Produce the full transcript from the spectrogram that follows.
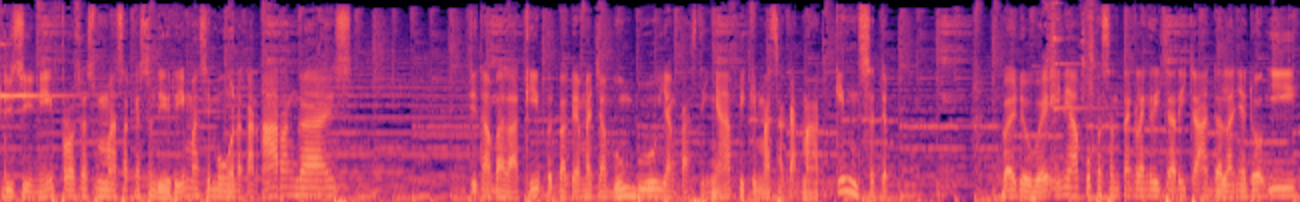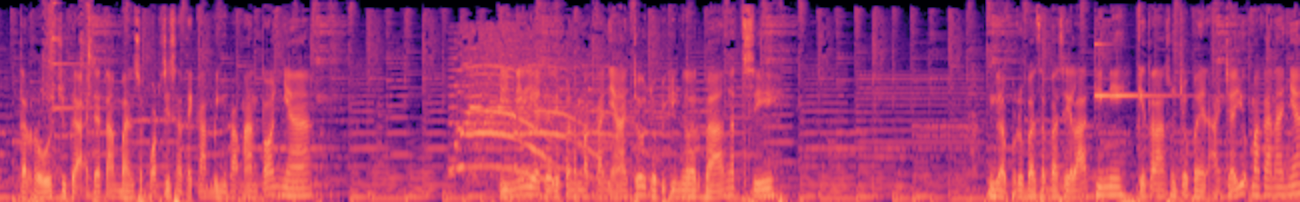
Di sini proses memasaknya sendiri masih menggunakan arang, guys. Ditambah lagi berbagai macam bumbu yang pastinya bikin masakan makin sedap. By the way, ini aku pesen tengkleng rica-rica andalannya doi. Terus juga ada tambahan seporsi sate kambing Pak Mantonya. Ini lihat dari penampakannya aja udah bikin ngeler banget sih. Nggak perlu basa-basi lagi nih, kita langsung cobain aja yuk makanannya.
